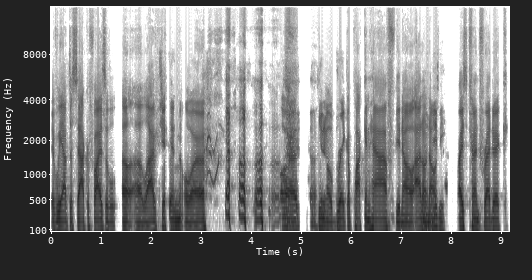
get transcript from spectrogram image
if we have to sacrifice a, a, a live chicken or or you know break a puck in half. You know I don't know. Maybe. Sacrifice Trent Frederic,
